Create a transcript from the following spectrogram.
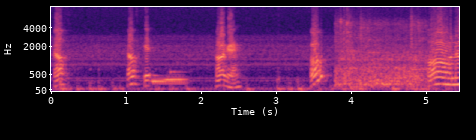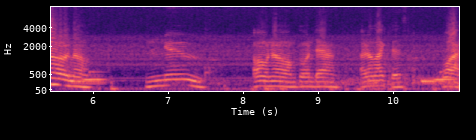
Health. Health kit. Okay. Oh! Oh no no. No. Oh no, I'm going down. I don't like this. Why?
